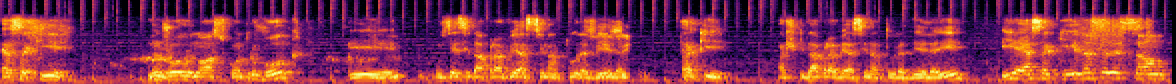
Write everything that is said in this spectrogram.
essa aqui num jogo nosso contra o Boca, e não sei se dá para ver a assinatura sim, dele. Sim. Tá aqui. Acho que dá para ver a assinatura dele aí. E essa aqui da seleção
